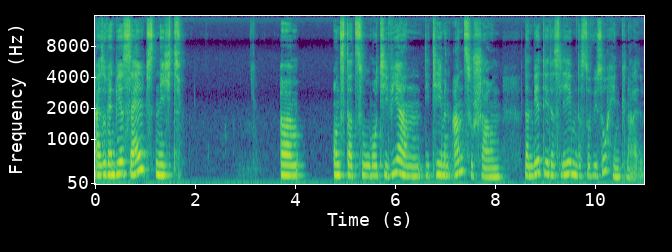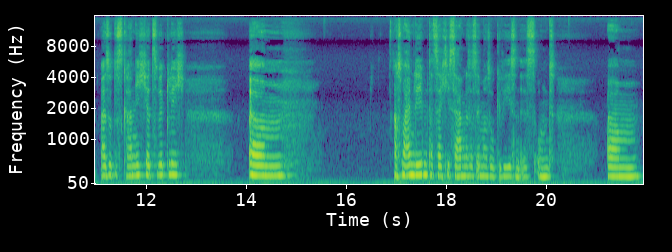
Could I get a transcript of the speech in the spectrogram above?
also wenn wir selbst nicht ähm, uns dazu motivieren, die Themen anzuschauen, dann wird dir das Leben das sowieso hinknallen. Also das kann ich jetzt wirklich ähm, aus meinem Leben tatsächlich sagen, dass es immer so gewesen ist. Und ähm,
